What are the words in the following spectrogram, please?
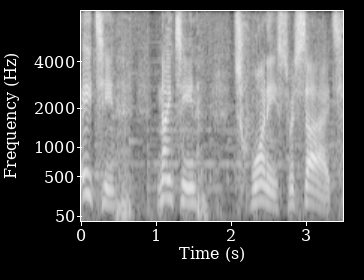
18, 19, 20. Switch sides.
